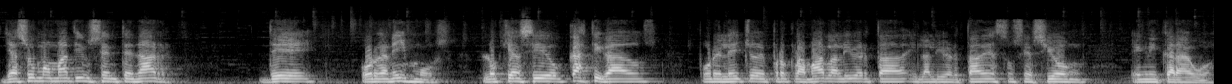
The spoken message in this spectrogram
ya sumo más de un centenar de organismos los que han sido castigados por el hecho de proclamar la libertad y la libertad de asociación en Nicaragua.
